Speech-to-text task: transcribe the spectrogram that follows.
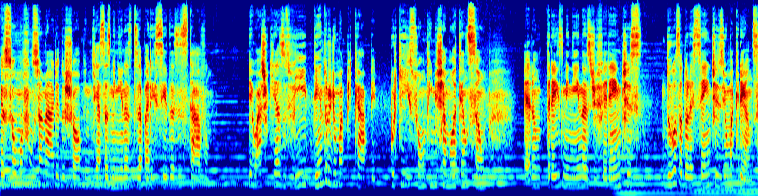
Eu sou uma funcionária do shopping que essas meninas desaparecidas estavam. Eu acho que as vi dentro de uma picape, porque isso ontem me chamou a atenção. Eram três meninas diferentes, duas adolescentes e uma criança.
